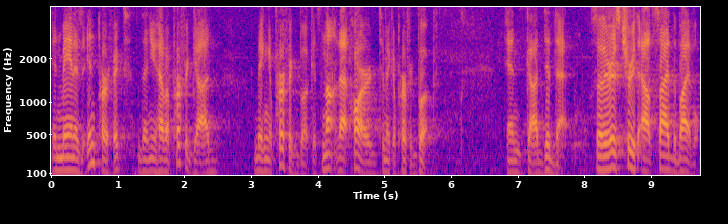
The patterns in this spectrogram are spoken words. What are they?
and man is imperfect, then you have a perfect God making a perfect book. It's not that hard to make a perfect book. And God did that. So there is truth outside the Bible,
